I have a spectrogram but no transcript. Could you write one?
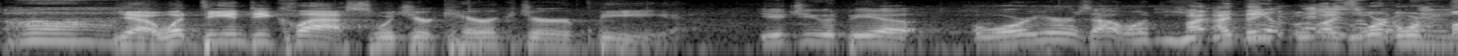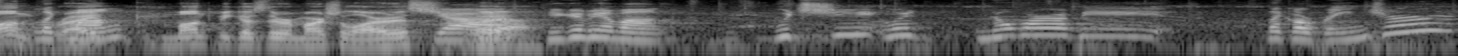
too? Yeah, what D&D class would your character be? Yuji would be a, a warrior. Is that one? You I, I think a- like is a or, word- or that is a- monk, Like right? monk? Monk because they're a martial artists. Yeah, right? Yeah. you could be a monk. Would she? Would Nobara be like a ranger?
